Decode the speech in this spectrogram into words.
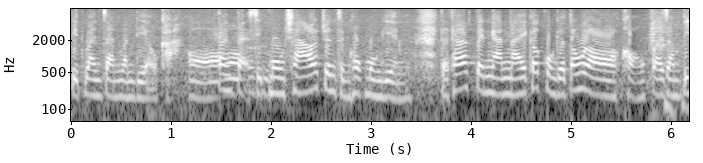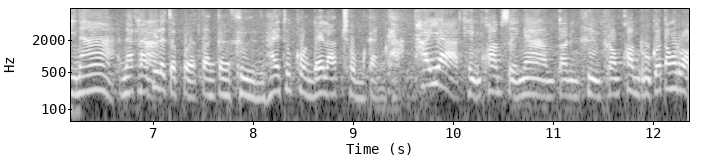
ปิดวันจันทร์วันเดียวค่ะอ๋อตั้งแต่ 10 โมงเช้าจนถึง 6 โมงเย็น แต่ถ้าเป็นงานไนท์ก็คงจะต้องรอของประจำปีหน้านะคะ ที่เราจะเปิดตอนกลางคืน ให้ทุกคนได้รับชมกันค่ะ ถ้าอยากเห็นความสวยงามตอนกลางคืนพร้อมความรู้ก็ต้องรอ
